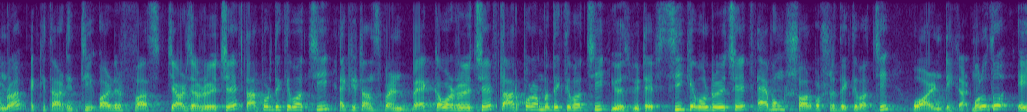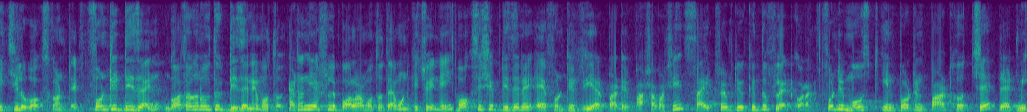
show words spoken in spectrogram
আমরা একটি থার্টি থ্রি ওয়ার্ডের ফাস্ট চার্জার রয়েছে। তারপর দেখতে পাচ্ছি একটি ট্রান্সপারেন্ট ব্যাক কভার রয়েছে। তারপর আমরা দেখতে পাচ্ছি ইউএসবি টাইপ সি কেবল রয়েছে এবং সর্বশেষ দেখতে পাচ্ছি ওয়ারেন্টি কার্ড মূলত এই ছিল বক্স কন্টেন্ট ফোনটির ডিজাইন গতানুগতিক ডিজাইনের মতো। এটা নিয়ে আসলে বলার মতো তেমন কিছুই নেই। বক্স শেপ ডিজাইনের এই ফোনটির রিয়ার পার্টের পাশাপাশি সাইড ফ্রেমটিও কিন্তু ফ্ল্যাট করা। ফোনটির মোস্ট ইম্পর্টেন্ট পার্ট হচ্ছে রেডমি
